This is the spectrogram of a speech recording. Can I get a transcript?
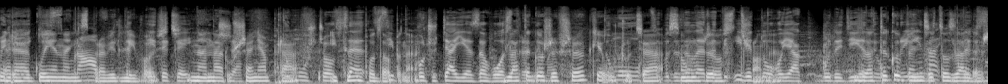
reaguje na niesprawiedliwość, na naruszenia praw i tym im podobne. Dlatego, że wszelkie uczucia są wyostrzone. Dlatego będzie to zależeć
